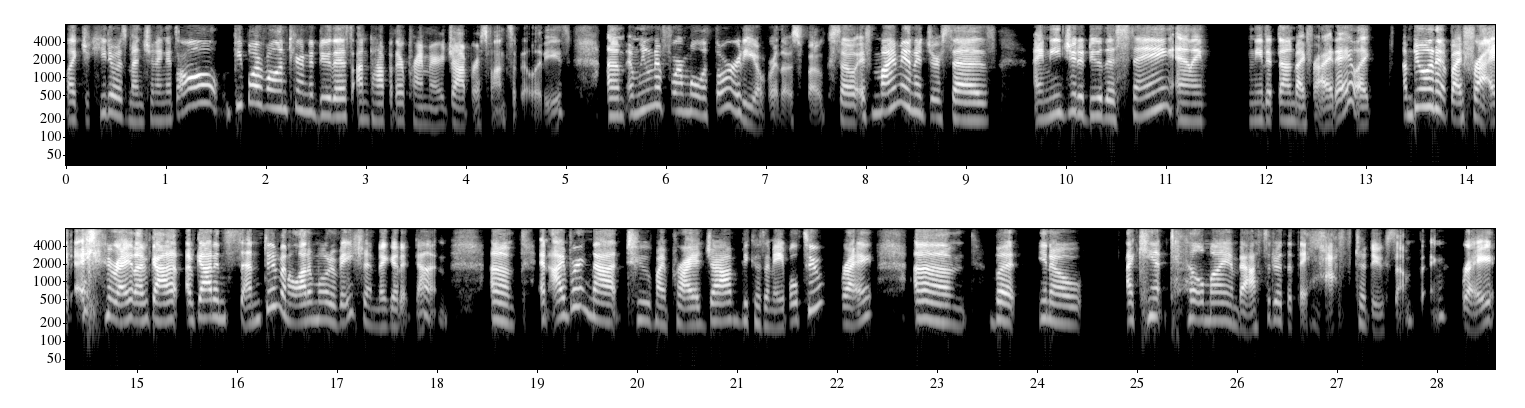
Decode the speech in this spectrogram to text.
like Jaquita was mentioning, it's all people are volunteering to do this on top of their primary job responsibilities. Um, and we don't have formal authority over those folks. So if my manager says, I need you to do this thing and I need it done by Friday, like I'm doing it by Friday, right? I've got I've got incentive and a lot of motivation to get it done, um, and I bring that to my pride job because I'm able to, right? Um, but you know, I can't tell my ambassador that they have to do something, right?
